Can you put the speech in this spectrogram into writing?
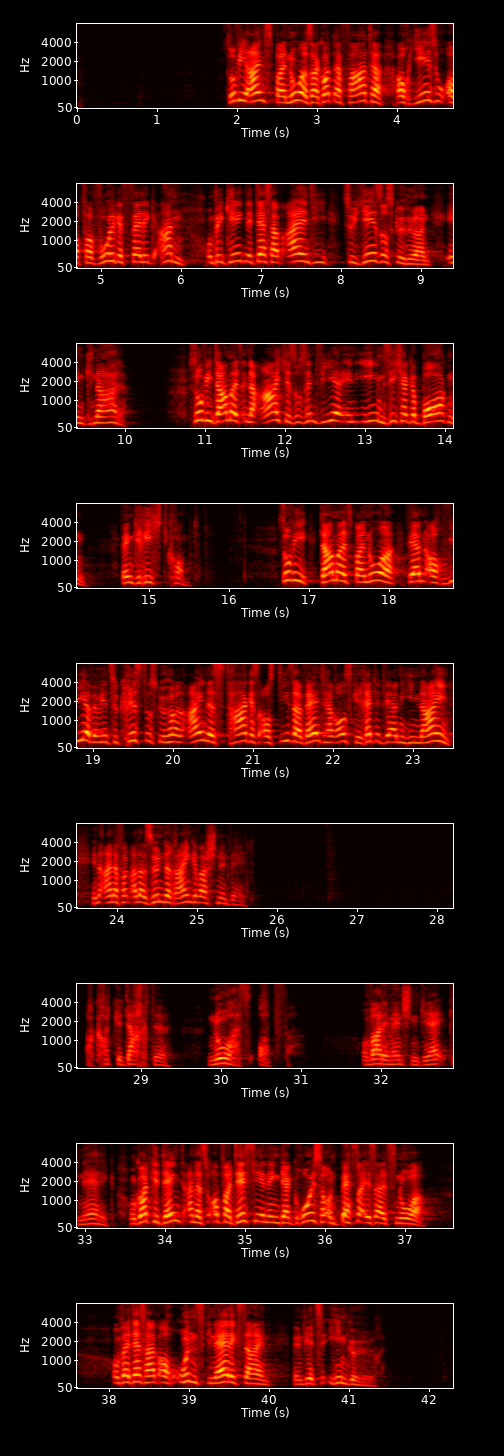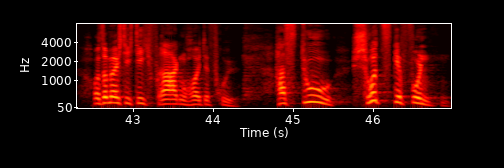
So wie einst bei Noah sah Gott der Vater auch Jesu Opfer wohlgefällig an und begegnet deshalb allen, die zu Jesus gehören, in Gnade. So wie damals in der Arche, so sind wir in ihm sicher geborgen, wenn Gericht kommt. So wie damals bei Noah werden auch wir, wenn wir zu Christus gehören, eines Tages aus dieser Welt heraus gerettet werden, hinein in einer von aller Sünde reingewaschenen Welt. Auch Gott gedachte Noahs Opfer und war den Menschen gnädig. Und Gott gedenkt an das Opfer desjenigen, der größer und besser ist als Noah und wird deshalb auch uns gnädig sein, wenn wir zu ihm gehören. Und so möchte ich dich fragen heute früh, hast du Schutz gefunden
